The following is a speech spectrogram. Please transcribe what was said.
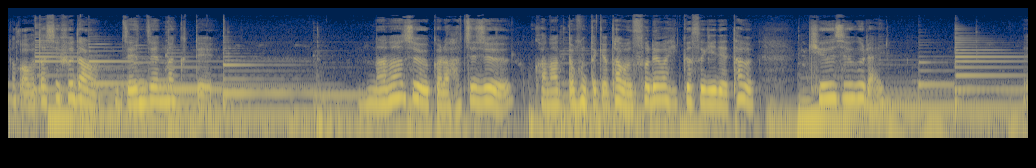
なんか私普段全然なくて70から80かなって思ったけど多分それは低すぎで多分90ぐらい。え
